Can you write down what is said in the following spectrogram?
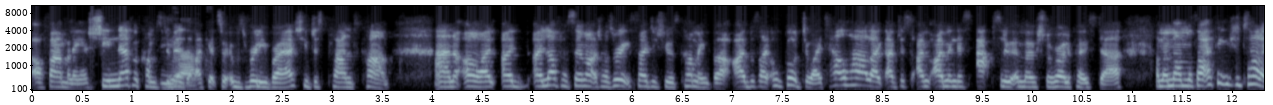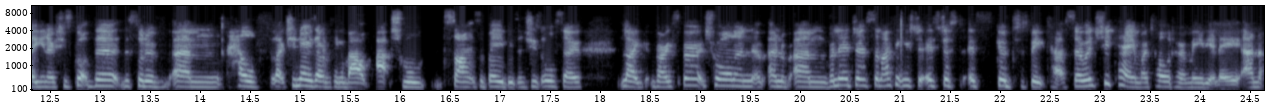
our family, and she never comes to Yeah. visit. Like it's, it was really rare. She just planned to come, and oh, I, I I love her so much. I was really excited she was coming, but I was like, oh god, do I tell her? Like I've just I'm I'm in this absolute emotional roller coaster, and my mum was like, I think you should tell her. You know, she's got the the sort of um health, like she knows everything about actual science of babies, and she's also like very spiritual and and um, religious. And I think just, it's just it's good to speak to her. So when she came, I told her immediately, and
